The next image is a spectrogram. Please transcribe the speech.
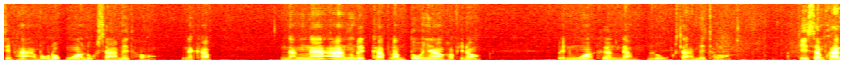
สิบหาบอกลบง่วลูกสามในทองนะครับ หนังหนาอ่างลึกครับลำโตวยาวครับพี่น้อง เป็นง่วเครื่องดำลูกสามในทอง ที่สำคัญ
